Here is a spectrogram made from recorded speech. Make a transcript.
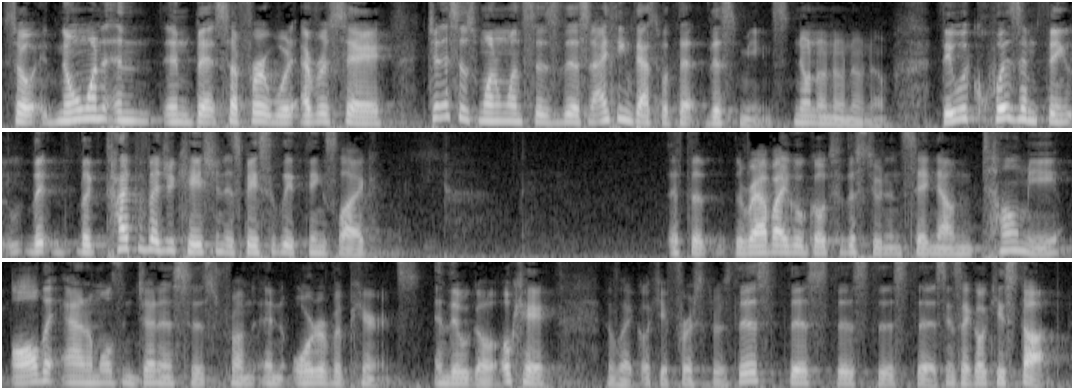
So no one in, in Bet Sefer would ever say, Genesis 1 1 says this, and I think that's what that, this means. No, no, no, no, no. They would quiz him. Thing, the, the type of education is basically things like, if the, the rabbi would go to the student and say, now tell me all the animals in Genesis from an order of appearance. And they would go, okay. They're like, okay, first there's this, this, this, this, this. And it's like, okay, stop.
